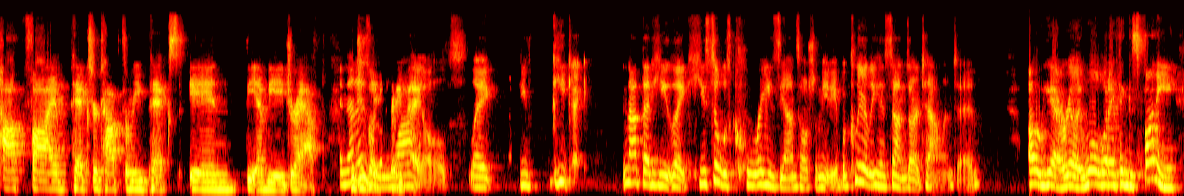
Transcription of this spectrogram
top five picks or top three picks in the NBA draft. and that is, is, like, wild. Like you he not that he like he still was crazy on social media, but clearly his sons are talented. Oh yeah, really. Well, what I think is funny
